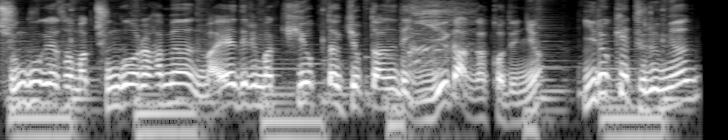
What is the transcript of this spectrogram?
중국에서 막 중국어를 하면 막 애들이 막 귀엽다 귀엽다 하는데 이해가 안 갔거든요? 이렇게 들으면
